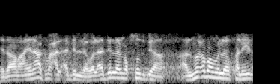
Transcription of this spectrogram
إذا رأيناك مع الأدلة والأدلة المقصود بها المعظم ولا القليل؟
